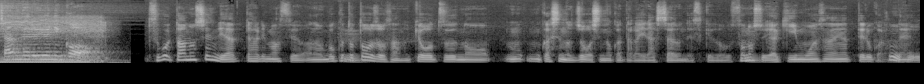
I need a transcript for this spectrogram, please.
チャンネルユニコすごい楽しんでやってはりますよ。あの僕と東條さんの共通のむ昔の上司の方がいらっしゃるんですけどその人焼き芋屋さんやってるからね、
